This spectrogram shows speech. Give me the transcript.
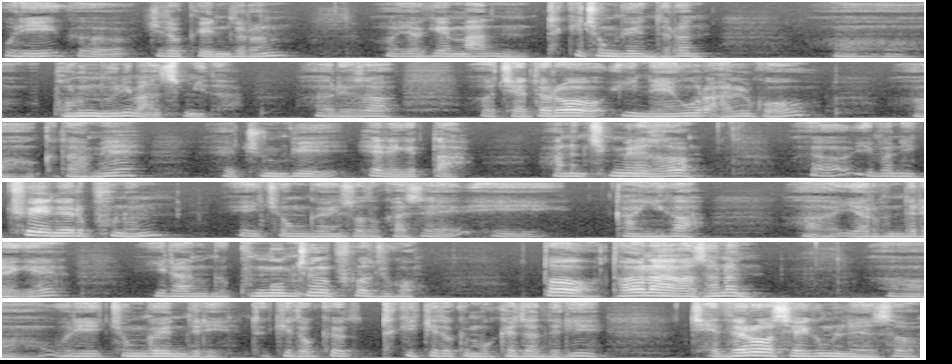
우리 그 기독교인들은 어, 여기에만 특히 종교인들은 어, 보는 눈이 많습니다. 어, 그래서 어, 제대로 이 내용을 알고 어, 그 다음에 준비해야 되겠다 하는 측면에서 어, 이번 이 Q&A를 푸는 이 종교인 소득과세 이 강의가 어, 여러분들에게 이러한 그 궁금증을 풀어주고 또 더 나아가서는 어, 우리 종교인들이 특히 기독교 특히 기독교 목회자들이 제대로 세금을 내서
